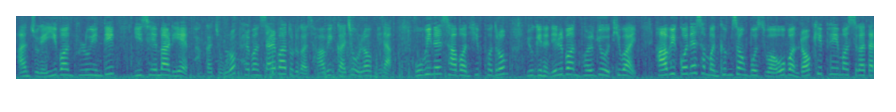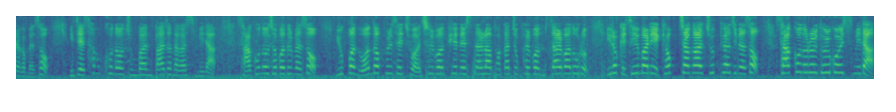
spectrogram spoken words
안쪽 에 2번 블루인디 이 세 마리에 바깥쪽으로 8번 살바도르가 4위까지 올라옵니다. 5위는 4번 히퍼드롬, 6위는 1번 벌교 DY, 하위권에 3번 금성보스와 5번 럭키 페이머스가 따라가면서 이제 3코너 중반 빠져나갔습니다. 4코너 접어들면서 6번 원더풀 세치와 7번 PNS 날라 바깥쪽 8번 살바도르 이렇게 세 마리의 격차가 좁혀지면서 4코너를 돌고 있습니다.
